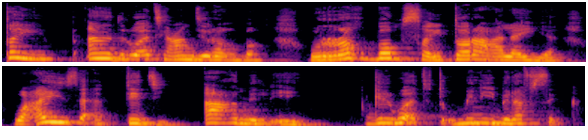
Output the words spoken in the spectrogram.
طيب أنا دلوقتي عندي رغبة والرغبة مسيطرة عليا وعايزة أبتدي أعمل إيه؟ جه الوقت تؤمني بنفسك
